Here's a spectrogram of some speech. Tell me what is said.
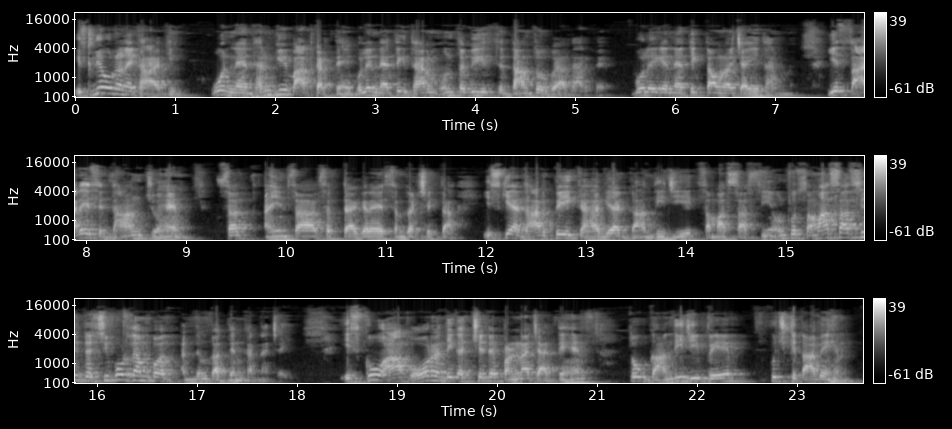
इसलिए उन्होंने कहा कि वो धर्म की बात करते हैं। बोले, नैतिक धर्म उन सभी सिद्धांतों के आधार पर बोले कि नैतिकता होना चाहिए धर्म में। ये सारे सिद्धांत जो हैं सत्य अहिंसा, सत्याग्रह संरक्षकता इसके आधार पे ही कहा गया गांधी जी एक समाजशास्त्री हैं। उनको समाजशास्त्री दृष्टिकोण से हमको उनका अध्ययन करना चाहिए। इसको आप और अधिक अच्छे से पढ़ना चाहते हैं तो गांधी जी पे कुछ किताबें हैं।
